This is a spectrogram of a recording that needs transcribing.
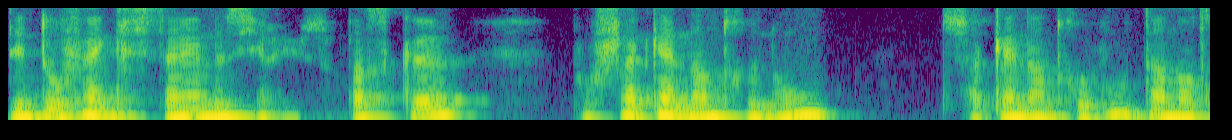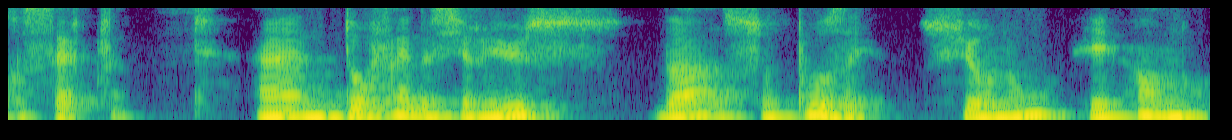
des dauphins cristallins de Sirius. Parce que pour chacun d'entre nous, chacun d'entre vous dans notre cercle, un dauphin de Sirius va se poser sur nous et en nous.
